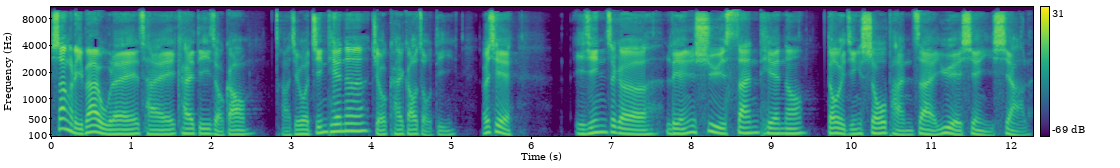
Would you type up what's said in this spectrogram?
上个礼拜五嘞，才开低走高。啊，结果今天呢就开高走低，而且已经这个连续三天哦，都已经收盘在月线以下了，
